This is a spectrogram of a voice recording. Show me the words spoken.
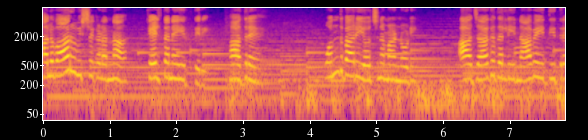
ಹಲವಾರು ವಿಷಯಗಳನ್ನ ಕೇಳ್ತಾನೆ ಇರ್ತೀರಿ. ಆದರೆ, ಒಂದು ಬಾರಿ ಯೋಚನೆ ಮಾಡಿ ನೋಡಿ. ಆ ಜಾಗದಲ್ಲಿ ನಾವೇ ಇದ್ದಿದ್ರೆ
